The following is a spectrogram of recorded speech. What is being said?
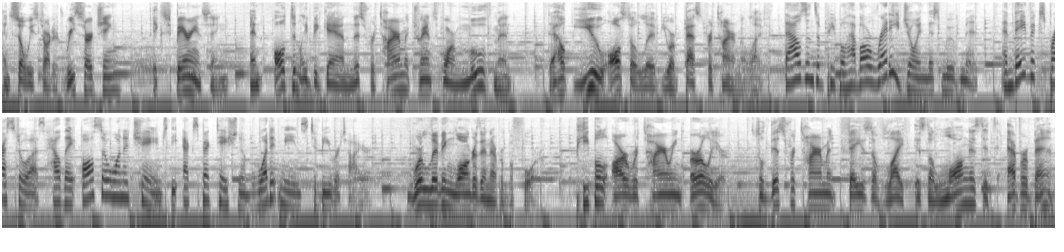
And so we started researching, experiencing, and ultimately began this Retirement Transform movement to help you also live your best retirement life. Thousands of people have already joined this movement, and they've expressed to us how they also want to change the expectation of what it means to be retired. We're living longer than ever before. People are retiring earlier. So, this retirement phase of life is the longest it's ever been.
